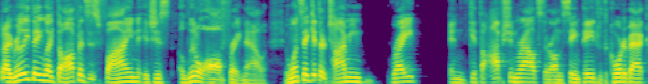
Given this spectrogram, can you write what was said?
But I really think like the offense is fine. It's just a little off right now. And once they get their timing right and get the option routes, they're on the same page with the quarterback.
